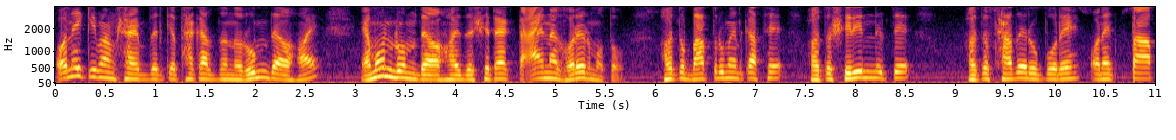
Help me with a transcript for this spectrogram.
অনেক ইমাম সাহেবদেরকে থাকার জন্য রুম দেওয়া হয়। এমন রুম দেওয়া হয় যে সেটা একটা আয়না ঘরের মতো। হয়তো বাথরুমের কাছে, হয়তো সিঁড়ির নিচে, হয়তো ছাদের উপরে অনেক তাপ।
